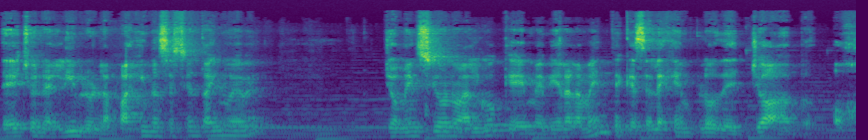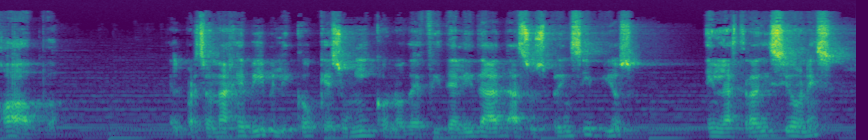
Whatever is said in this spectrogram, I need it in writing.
De hecho, en el libro, en la página 69, yo menciono algo que me viene a la mente, que es el ejemplo de Job o Job, el personaje bíblico que es un ícono de fidelidad a sus principios en las tradiciones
